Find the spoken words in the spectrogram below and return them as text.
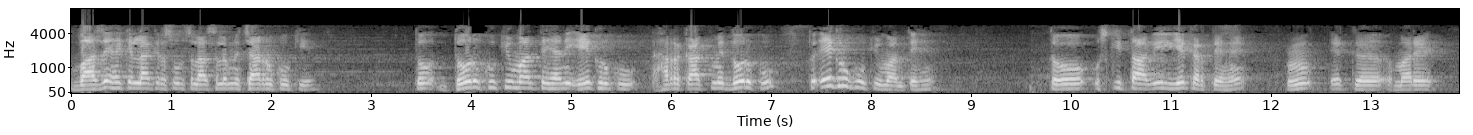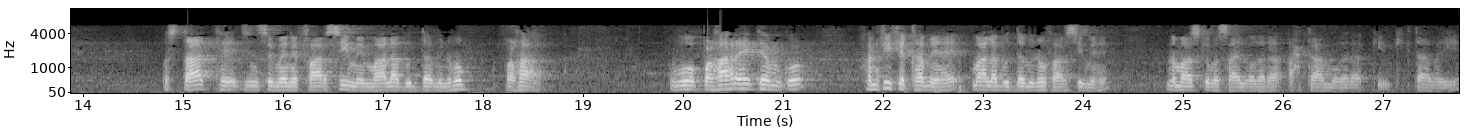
واضح ہے کہ اللہ کے رسول صلی اللہ علیہ وسلم نے چار رکو کیے۔ تو دو رکو کیوں مانتے ہیں؟ یعنی ایک رکو ہر رکعت میں دو رکو تو ایک رکو کیوں مانتے ہیں؟ تو اس کی تعویل یہ کرتے ہیں۔ ایک ہمارے استاد تھے جن سے میں نے فارسی میں مالا بدھا منہو پڑھا۔ وہ پڑھا رہے تھے ہم کو، حنفی فقہ میں ہے، مالا بدھا منہو فارسی میں ہے، نماز کے مسائل وغیرہ، احکام وغیرہ کی کتاب ہے یہ۔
